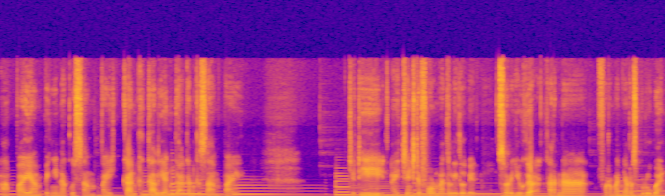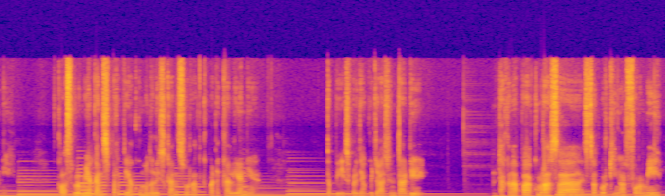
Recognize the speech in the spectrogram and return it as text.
apa yang pengen aku sampaikan ke kalian gak akan kesampai. Jadi I change the format a little bit. Sorry juga karena formatnya harus berubah nih. Kalau sebelumnya kan seperti aku menuliskan surat kepada kalian ya. Tapi seperti aku jelasin tadi, entah kenapa aku merasa it's not working out for me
